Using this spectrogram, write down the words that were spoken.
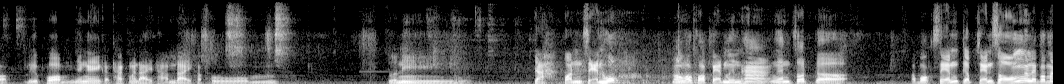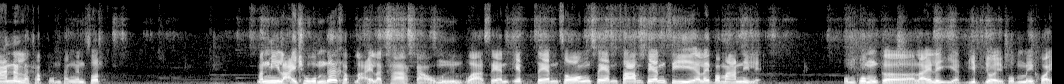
อบหรือพร้อมยังไงก็ทักมาได้ถามได้ครับผม ตัวนี้จ้ะผ่อนแสนหกน้องเขาขอแปดหมื่นห้าเงินสดก็เขาบอกแสนเกือบแสนสองอะไรประมาณนั่นแหละครับผมทางเงินสด มันมีหลายโฉมเด้อครับหลายราคาเก้าหมื่นกว่าแสนเอสแสนสองแสนสามแสนสี่อะไรประมาณนี่แหละ ผมผมก็รายละเอียดยิบย่อย ผมไม่ค่อย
